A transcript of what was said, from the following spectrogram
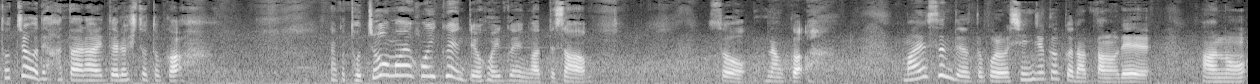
都庁で働いてる人とかなんか都庁前保育園っていう保育園があってさそうなんか前住んでるところ新宿区だったのであの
